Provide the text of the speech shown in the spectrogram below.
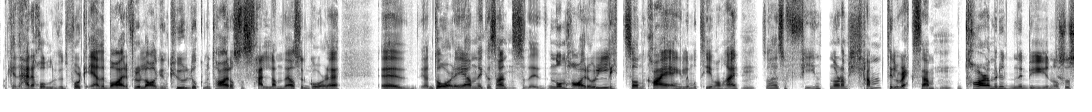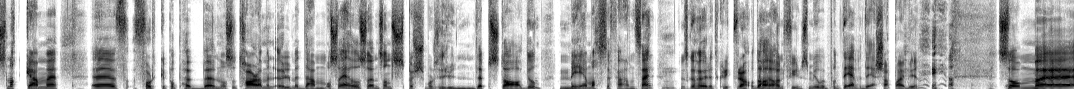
Ok, det her er Hollywood-folk, er det bare for å lage en kul dokumentar, og så selger de det, og så går det eh, dårlig igjen, ikke sant? Så noen har jo litt sånn Hva er egentlig motivene her? Så det er så fint når de kommer til Wrexham. Så tar de runden i byen, og så snakker de med eh, folket på puben, og så tar de en øl med dem, og så er det også en sånn spørsmålsrunde på stadion med masse fans her, som vi skal høre et klipp fra. Og da er han fyren som jobber på DVD-sjappa i byen, som eh,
